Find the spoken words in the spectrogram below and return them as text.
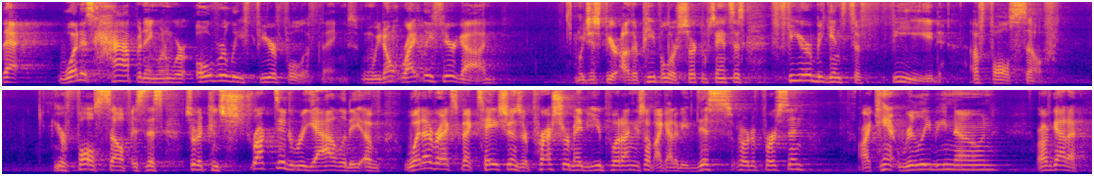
that what is happening when we're overly fearful of things, when we don't rightly fear God, we just fear other people or circumstances, fear begins to feed a false self. Your false self is this sort of constructed reality of whatever expectations or pressure maybe you put on yourself. I got to be this sort of person, or I can't really be known, or I've got to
